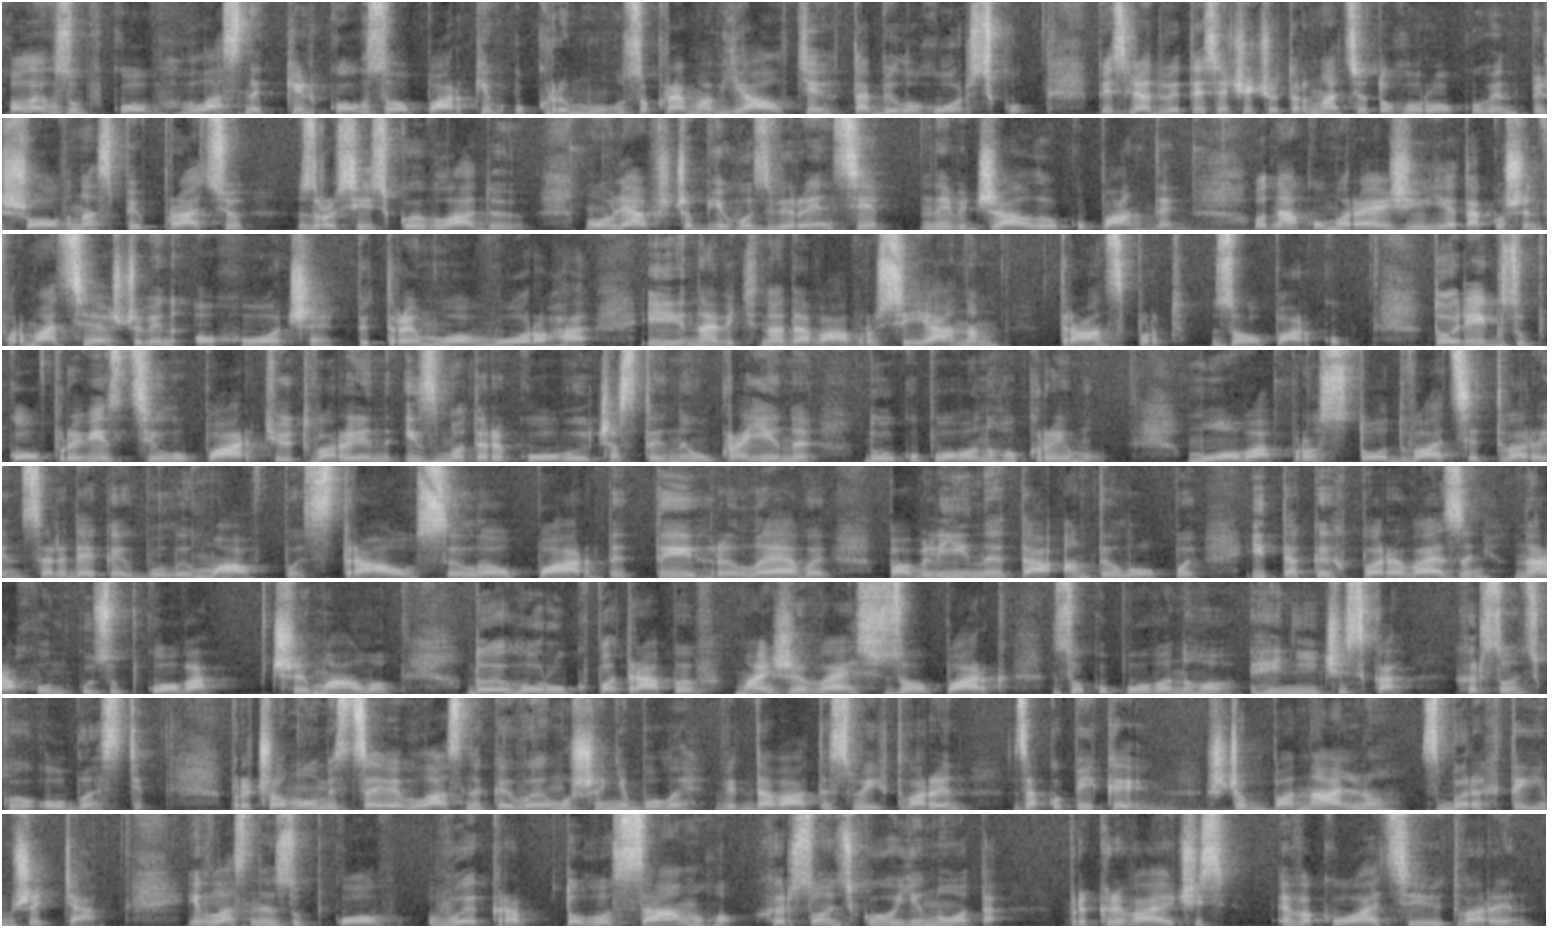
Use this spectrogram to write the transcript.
Олег Зубков, власник кількох зоопарків у Криму, зокрема в Ялті та Білогорську. Після 2014 року він пішов на співпрацю з російською владою. Мовляв, щоб його звіринці не віджали окупанти. Однак у мережі є також інформація, що він охоче підтримував ворога і навіть надавав росіянам транспорт зоопарку. Торік Зубков привіз цілу партію тварин із материкової частини України до окупованого Криму. Мова про 120 тварин, серед яких були мавпи, страуси, леопарди, тигри, леви, павліни та антилопи. І таких перевезень на рахунку Зубкова чимало. До його рук потрапив майже весь зоопарк з окупованого Генічіська Херсонської області. Причому місцеві власники вимушені були віддавати своїх тварин за копійки, щоб банально зберегти їм життя. І власне Зубков викрав того самого херсонського єнота, прикриваючись евакуацією тварин.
